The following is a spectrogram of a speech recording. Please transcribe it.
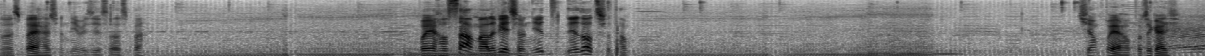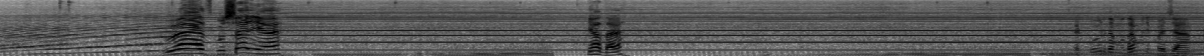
Do SP jechać, on nie wie gdzie jest OSP. Pojechał sam, ale wiecie, on nie, nie dotrze tam. Gdzie on pojechał? Poczekajcie. Łe, zgłoszenie! Jadę. Tak kurde, młodemu nie powiedziałem.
